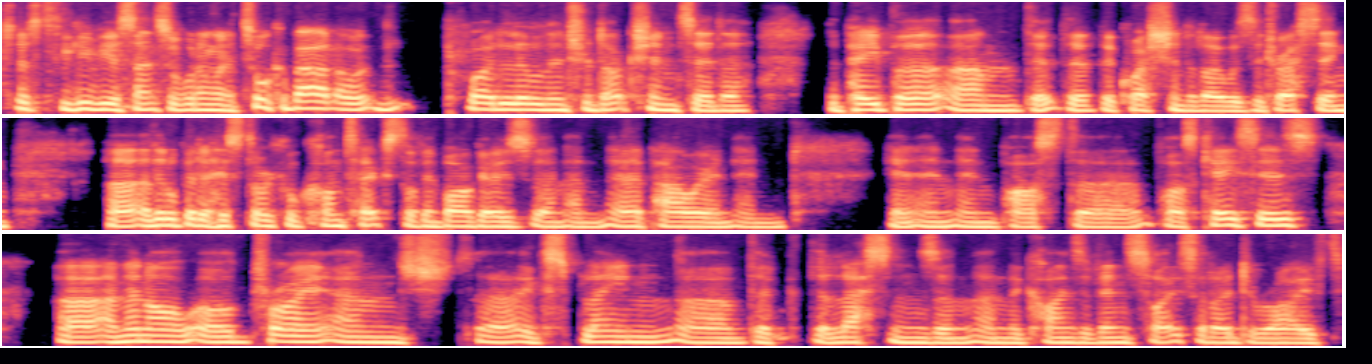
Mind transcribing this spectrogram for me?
just to give you a sense of what I'm going to talk about. I'll provide a little introduction to the the paper, um, the, the, the question that I was addressing, uh, a little bit of historical context of embargoes and, and air power in in in, in past uh, past cases, uh, and then I'll I'll try and uh, explain uh, the the lessons and and the kinds of insights that I derived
